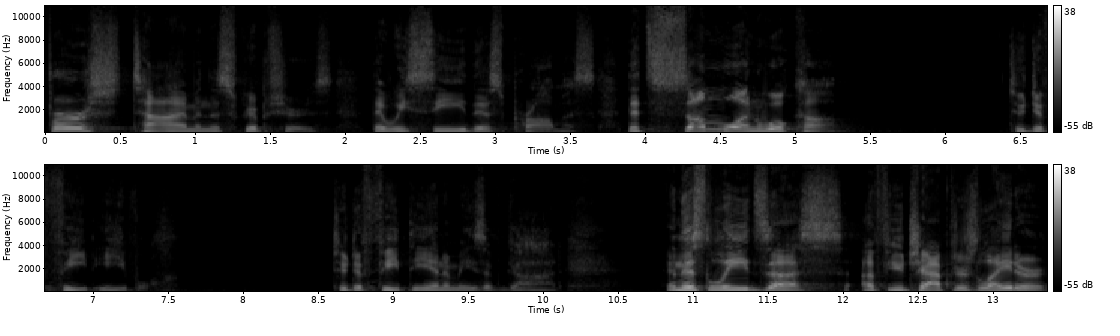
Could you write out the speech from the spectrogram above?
first time in the scriptures that we see this promise that someone will come to defeat evil to defeat the enemies of God. And this leads us a few chapters later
